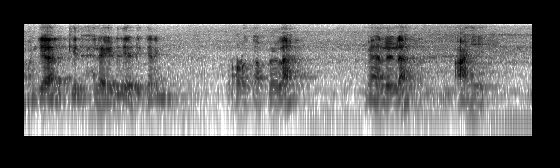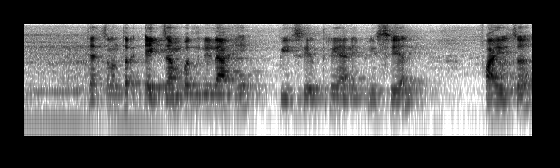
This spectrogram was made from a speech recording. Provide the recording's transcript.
म्हणजे अल्किल हॅलाईड या ठिकाणी प्रॉडक्ट आपल्याला मिळालेला आहे. त्याच्यानंतर एक्झाम्पल दिलेलं आहे पी सी एल थ्री आणि पी सी एल फाईव्हचं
